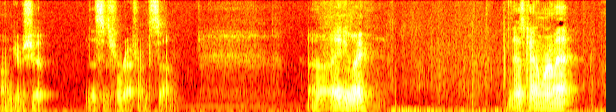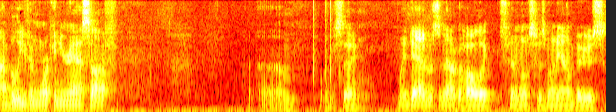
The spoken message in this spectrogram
I don't give a shit. This is for reference, so. Uh, anyway, that's kind of where I'm at. I believe in working your ass off. Um, like I say, my dad was an alcoholic, spent most of his money on booze.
